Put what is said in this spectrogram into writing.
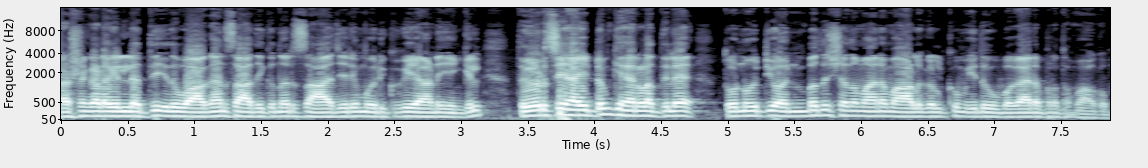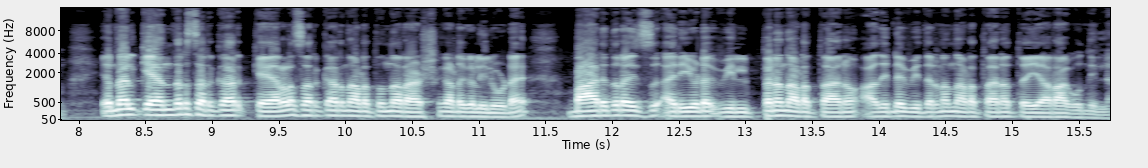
റേഷൻ കടകളിലെത്തി ഇത് വാങ്ങാൻ സാധിക്കുന്ന ഒരു സാഹചര്യം ഒരുക്കുകയാണ് എങ്കിൽ തീർച്ചയായിട്ടും കേരളത്തിലെ തൊണ്ണൂറ്റി ഒൻപത് ശതമാനം ആളുകൾക്കും ഇത് ഉപകാരപ്രദമാകും. എന്നാൽ കേന്ദ്ര സർക്കാർ കേരള സർക്കാർ നടത്തുന്ന റേഷൻ കടകളിലൂടെ ഭാരത് റൈസ് അരിയുടെ വിൽപ്പന നടത്താനോ അതിന്റെ വിതരണം നടത്താനോ തയ്യാറാകുന്നില്ല.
